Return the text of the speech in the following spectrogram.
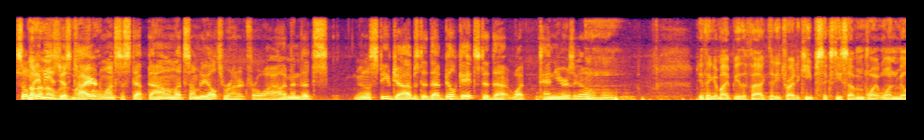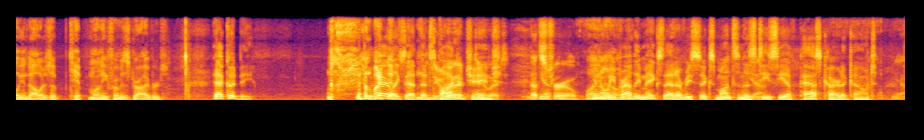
so No, no, maybe no, he's it just tired fault. and wants to step down and let somebody else run it for a while. I mean, that's you know, Steve Jobs did that. Bill Gates did that. What ten years ago? Mm-hmm. Do you think it might be the fact that he tried to keep sixty-seven point one million dollars of tip money from his drivers? That could be. to a guy like that, that's pocket change. That's Yeah. true. Well, you know, I he know, probably makes that every six months in his Yeah. TCF pass card account. Yeah.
